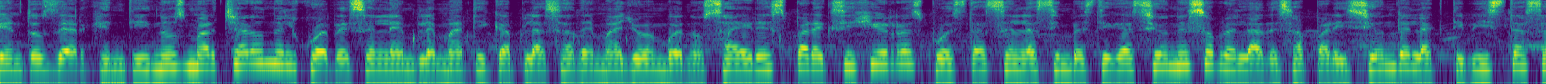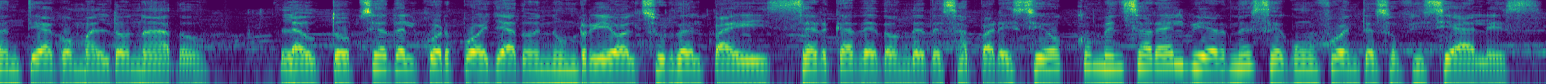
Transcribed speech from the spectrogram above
Cientos de argentinos marcharon el jueves en la emblemática Plaza de Mayo en Buenos Aires para exigir respuestas en las investigaciones sobre la desaparición del activista Santiago Maldonado. La autopsia del cuerpo hallado en un río al sur del país, cerca de donde desapareció, comenzará el viernes según fuentes oficiales.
